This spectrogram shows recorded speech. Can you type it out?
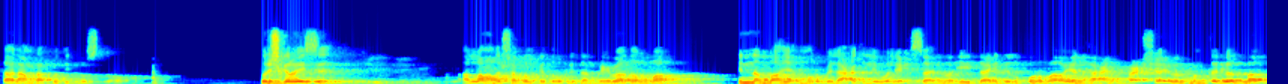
তাহলে আমরা ক্ষতিগ্রস্ত হব পরিষ্কার হয়েছে আল্লাহ আমাদের সকলকে তৌফিক দান ইবাদ আল্লাহ إن الله يأمر بالعدل والإحسان وإيتاء ذي القربى وينهى عن الفحشاء والمنكر والبغي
